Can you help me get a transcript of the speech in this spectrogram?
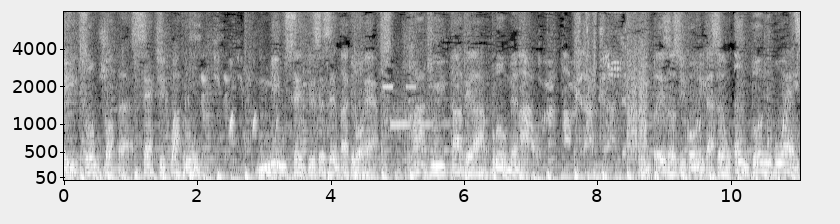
ZYJ 741. 1160 kHz. Rádio Itaberá Blumenau. Empresas de comunicação Antônio Bueri.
